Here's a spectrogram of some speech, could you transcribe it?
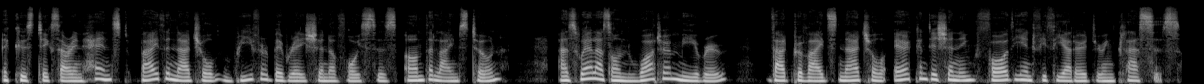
Acoustics are enhanced by the natural reverberation of voices on the limestone, as well as on water mirror that provides natural air conditioning for the amphitheater during classes.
